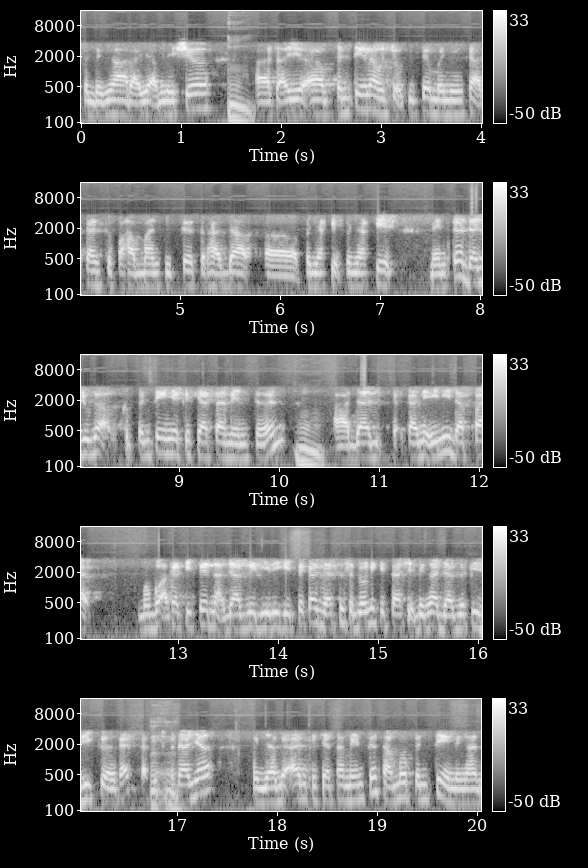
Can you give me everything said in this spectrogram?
pendengar rakyat Malaysia Hmm. hmm. uh, saya uh, pentinglah untuk kita meningkatkan kefahaman kita terhadap uh, penyakit-penyakit mental dan juga kepentingnya kesihatan mental Hmm. uh, dan kerana ini dapat membuatkan kita nak jaga diri kita kan biasa sebelum ni kita asyik dengar jaga fizikal kan tapi sebenarnya penjagaan kesihatan mental sama penting dengan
